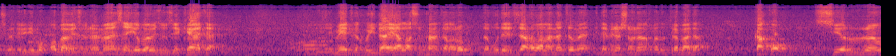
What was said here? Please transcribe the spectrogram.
Znači ovdje vidimo obavezu namaza i obavezu zekata. I metka koji daje Allah subhanahu wa ta'ala robu da bude zahvala na tome i da bi našao nakladu, treba da kako sirran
